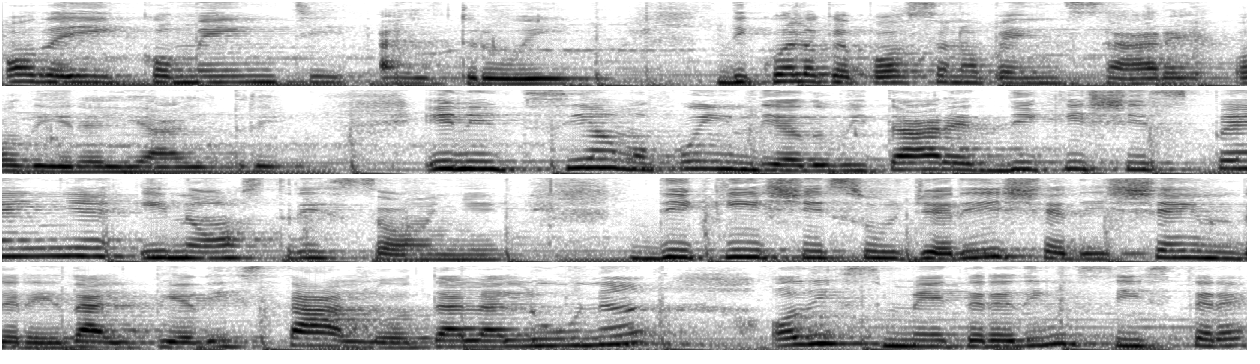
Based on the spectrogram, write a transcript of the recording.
o dei commenti altrui, di quello che possono pensare o dire gli altri. Iniziamo quindi a dubitare di chi ci spegne i nostri sogni, di chi ci suggerisce di scendere dal piedistallo dalla luna o di smettere di insistere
